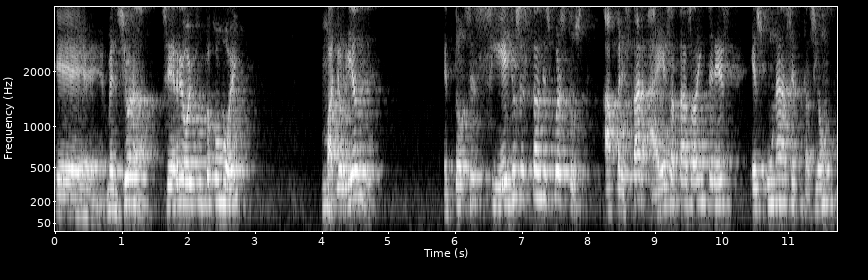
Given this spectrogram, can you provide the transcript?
eh, menciona crhoy.com hoy, mayor riesgo. Entonces, si ellos están dispuestos a prestar a esa tasa de interés, es una aceptación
